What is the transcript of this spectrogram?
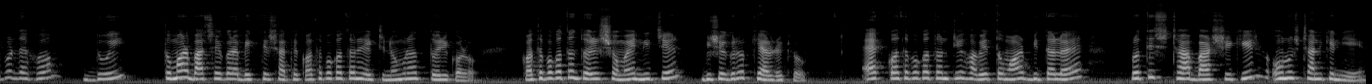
এরপর দেখো, দুই, তোমার বাছাই করা ব্যক্তির সাথে কথোপকথনের একটি নমুনা তৈরি করো। কথোপকথন তৈরির সময় নিচের বিষয়গুলো খেয়াল রেখো। এক, কথোপকথনটি হবে তোমার বিদ্যালয়ে প্রতিষ্ঠা বার্ষিকীর অনুষ্ঠানকে নিয়ে।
